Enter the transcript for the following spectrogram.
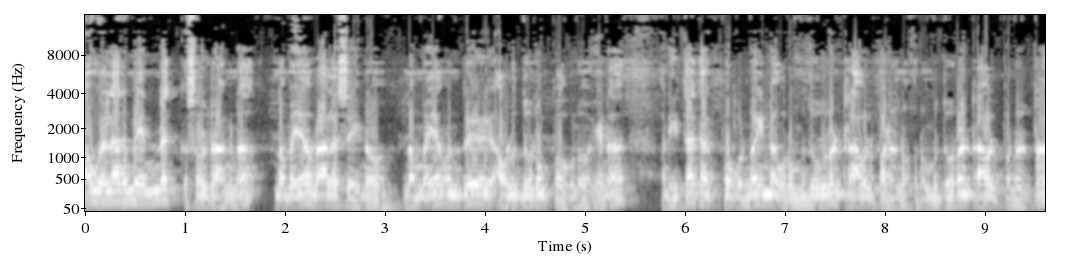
அவங்க எல்லாருமே என்ன சொல்கிறாங்கன்னா நம்ம ஏன் வேலை செய்யணும்? நம்ம ஏன் வந்து அவ்வளோ தூரம் போகணும்? ஏன்னா அந்த இத்தாக்காவுக்கு போகணும்னா இன்னும் அவங்க ரொம்ப தூரம் ட்ராவல் பண்ணணும். ரொம்ப தூரம் ட்ராவல் பண்ணணும்னா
